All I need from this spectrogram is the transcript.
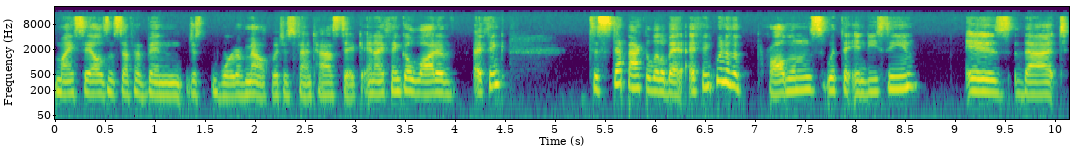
my sales and stuff have been just word of mouth, which is fantastic. And I think a lot of I think to step back a little bit, I think one of the problems with the indie scene is that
